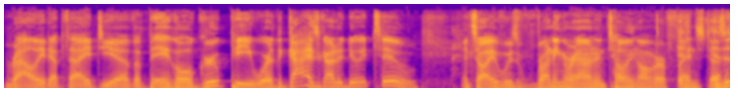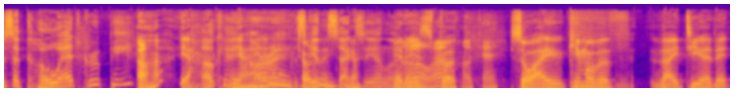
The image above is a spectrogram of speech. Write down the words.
rallied up the idea of a big old group pee where the guys got to do it too. And so I was running around and telling all of our friends Is, to. is this a co-ed group P? Uh huh. Yeah. Okay, Yeah. all yeah, right. yeah, It's getting totally, sexy. yeah. Like It it. is. oh wow, But okay. so I came up with the idea that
